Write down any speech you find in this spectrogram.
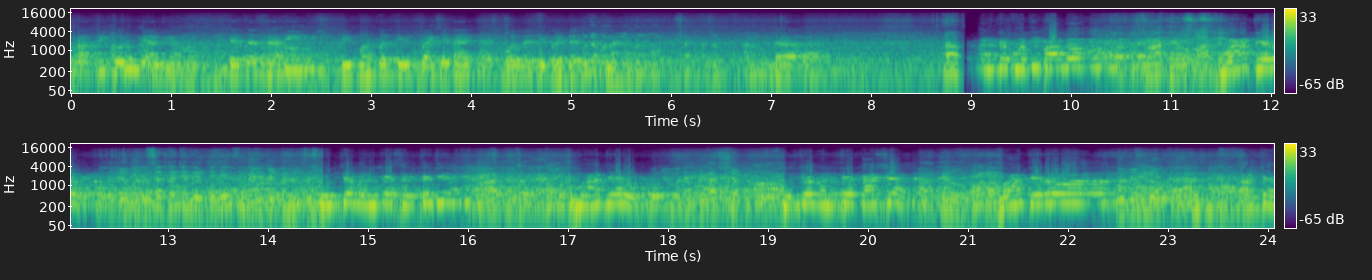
प्राप्ती करून घ्यावी. त्याच्यासाठी ही महत्त्वाची बैठक आहे. बोलण्याची बैठक नाही. तर म्हणते मोदी पालो महाथेरो पूज्य बनते सत्यजित. महाथेरो पूज्य बनते काश्यप महाथेरो आमच्या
